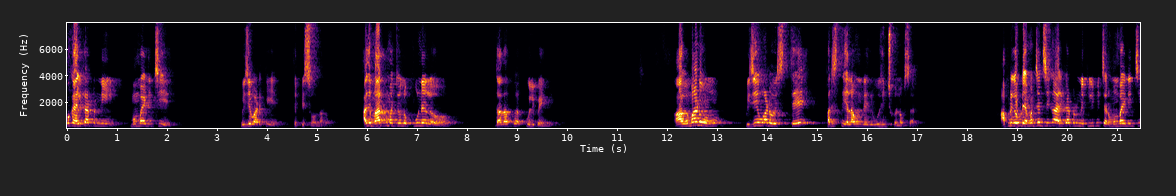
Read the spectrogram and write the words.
ఒక హెలికాప్టర్ని ముంబై నుంచి విజయవాడకి తెప్పిస్తూ ఉన్నారు. అది మార్గ మధ్యంలో పూణేలో దాదాపుగా కూలిపోయింది. ఆ విమానం విజయవాడ వస్తే పరిస్థితి ఎలా ఉండేది? ఊహించుకోండి ఒకసారి. అప్పటికప్పుడు ఎమర్జెన్సీగా హెలికాప్టర్ని పిలిపించారు ముంబై నుంచి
